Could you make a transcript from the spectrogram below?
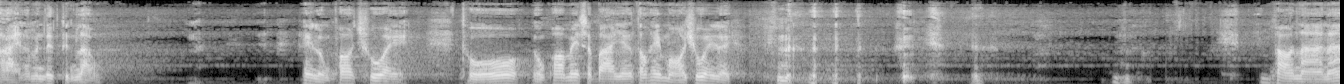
ตายแล้วมันนึกถึงเรา ให้หลวงพ่อช่วย โถหลวงพ่อไม่สบายยังต้องให้หมอช่วยเลย ภาวนานะ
